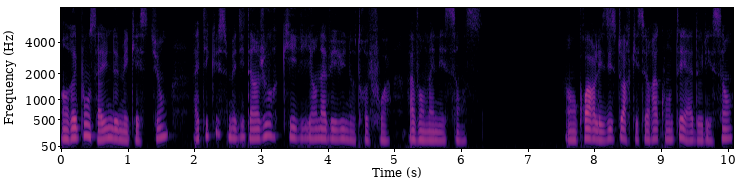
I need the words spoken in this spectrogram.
en réponse à une de mes questions, Atticus me dit un jour qu'il y en avait une autrefois, avant ma naissance. À en croire les histoires qui se racontaient adolescents,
